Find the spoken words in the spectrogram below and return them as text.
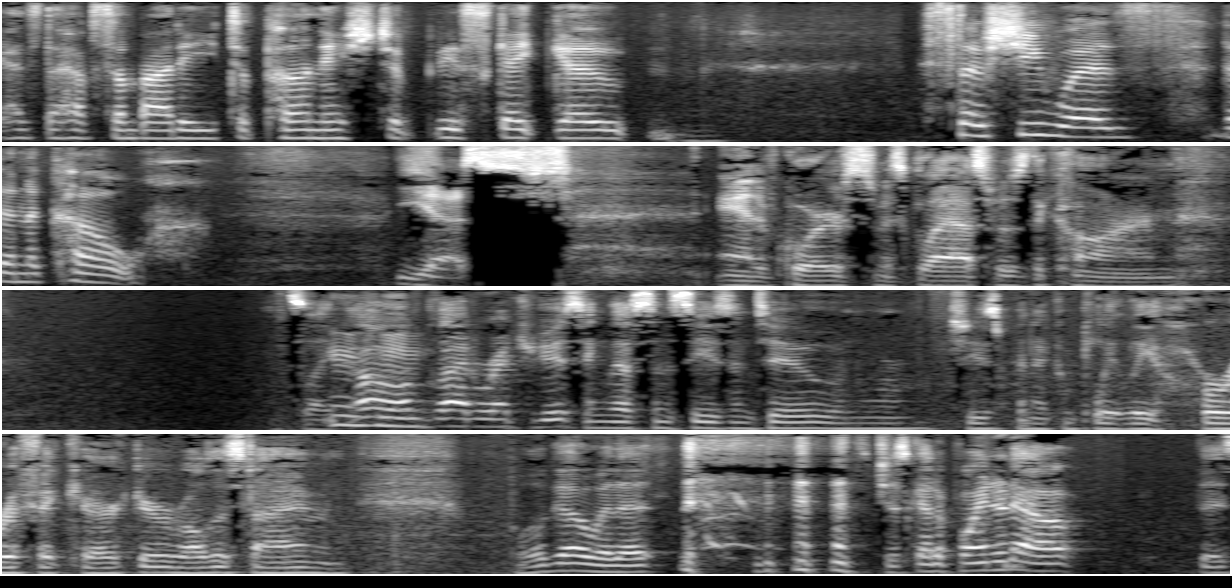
has to have somebody to punish to be a scapegoat. So she was the Nicole. Yes, and of course Miss Glass was the Carm. It's like, oh, I'm glad we're introducing this in season two, and we're, she's been a completely horrific character all this time, and we'll go with it. Just got to point it out. This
